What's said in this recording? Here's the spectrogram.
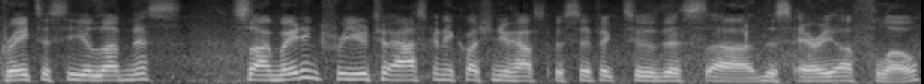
Great to see you, Loveness. So I'm waiting for you to ask any question you have specific to this, uh, this area of flow.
